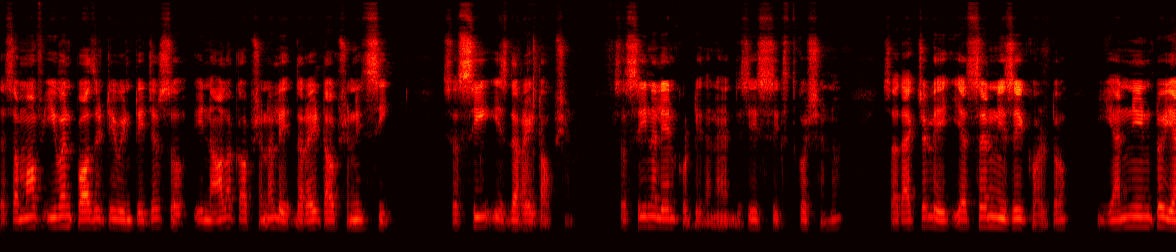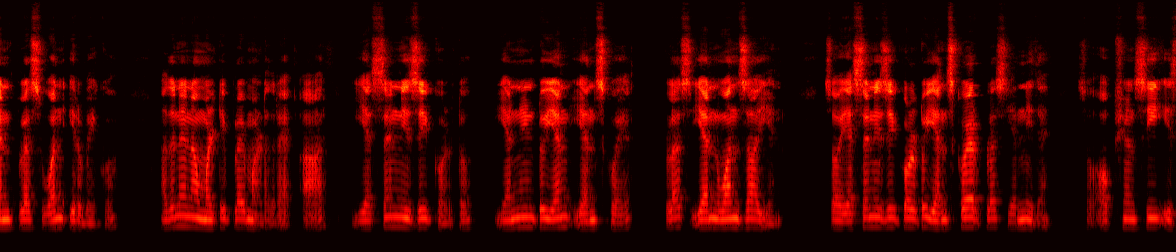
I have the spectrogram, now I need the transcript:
the sum of even positive integers so ಈ ನಾಲ್ಕು ಆಪ್ಷನಲ್ಲಿ the right option is C so C is the right option So ಸಿನಲ್ಲಿ ಏನು ಕೊಟ್ಟಿದ್ದಾನೆ? This is sixth question so ಅದು actually S N is equal to N into N plus one ಇರಬೇಕು. ಅದನ್ನೇ ನಾವು ಮಲ್ಟಿಪ್ಲೈ ಮಾಡಿದ್ರೆ or S N is equal to N into N N square plus N one are N so S N is equal to N square plus N ಇದೆ. So option C is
